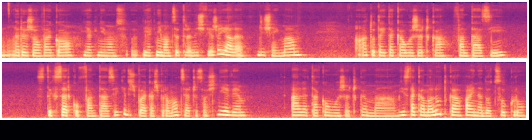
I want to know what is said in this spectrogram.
mm, ryżowego, jak nie mam, jak nie mam cytryny świeżej, ale dzisiaj mam. A tutaj taka łyżeczka fantazji, z tych serków fantazji. Kiedyś była jakaś promocja czy coś, nie wiem, ale taką łyżeczkę mam. Jest taka malutka, fajna do cukru.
